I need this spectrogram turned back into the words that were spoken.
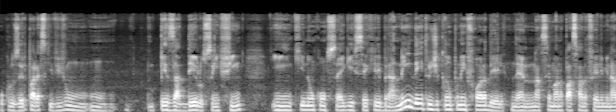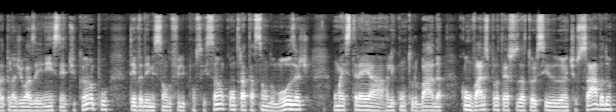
O Cruzeiro parece que vive um, um, um pesadelo sem fim em que não consegue se equilibrar nem dentro de campo nem fora dele. Né? Na semana passada foi eliminado pela Juazeirense dentro de campo, teve a demissão do Felipe Conceição, contratação do Mozart, uma estreia ali conturbada com vários protestos da torcida durante o sábado,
